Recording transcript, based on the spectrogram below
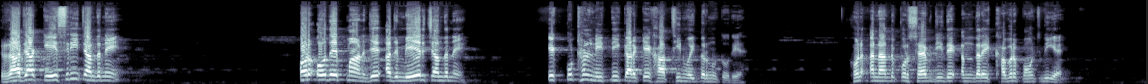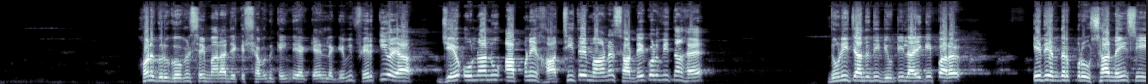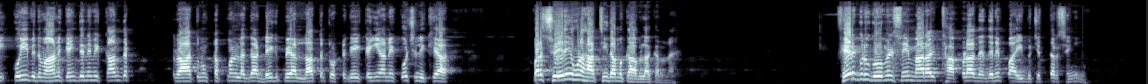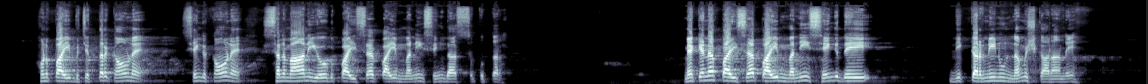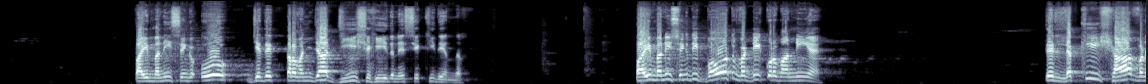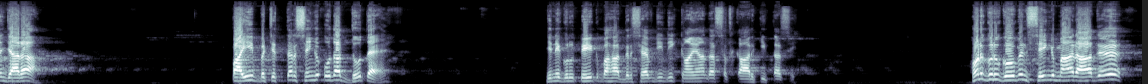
ਰਾਜਾ ਕੇਸਰੀ ਚੰਦ ਨੇ ਔਰ ਉਹਦੇ ਭਾਣਜੇ ਅਜਮੇਰ ਚੰਦ ਨੇ ਇਹ ਕੁਠਲ ਨੀਤੀ ਕਰਕੇ ਹਾਥੀ ਨੂੰ ਇੱਧਰ ਨੂੰ ਤੋਰਿਆ। ਹੁਣ ਆਨੰਦਪੁਰ ਸਾਹਿਬ ਜੀ ਦੇ ਅੰਦਰ ਇਹ ਖਬਰ ਪਹੁੰਚਦੀ ਹੈ। ਹੁਣ ਗੁਰੂ ਗੋਬਿੰਦ ਸਿੰਘ ਮਹਾਰਾਜ ਇੱਕ ਸ਼ਬਦ ਕਹਿੰਦੇ ਆ, ਕਹਿਣ ਲੱਗੇ ਵੀ ਫਿਰ ਕੀ ਹੋਇਆ? ਜੇ ਉਹਨਾਂ ਨੂੰ ਆਪਣੇ ਹਾਥੀ ਤੇ ਮਾਣ ਹੈ, ਸਾਡੇ ਕੋਲ ਵੀ ਤਾਂ ਹੈ। ਦੂਣੀ ਚੰਦ ਦੀ ਡਿਊਟੀ ਲਾਈ ਗਈ, ਪਰ ਇਹਦੇ ਅੰਦਰ ਭਰੋਸਾ ਨਹੀਂ ਸੀ। ਕੋਈ ਵਿਦਵਾਨ ਕਹਿੰਦੇ ਨੇ ਵੀ ਕੰਧ ਰਾਤ ਨੂੰ ਟੱਪਣ ਲੱਗਾ, ਡਿੱਗ ਪਿਆ, ਲੱਤ ਟੁੱਟ ਗਈ, ਕਈਆਂ ਨੇ ਕੁਝ ਲਿਖਿਆ, ਪਰ ਸਵੇਰੇ ਹੁਣ ਹਾਥੀ ਦਾ ਮੁਕਾਬਲਾ ਕਰਨਾ ਹੈ। ਫਿਰ ਗੁਰੂ ਗੋਬਿੰਦ ਸਿੰਘ ਮਹਾਰਾਜ ਥਾਪੜਾ ਦਿੰਦੇ ਨੇ ਭਾਈ ਬਚਿੱਤਰ ਸਿੰਘ ਨੂੰ। ਹੁਣ ਭਾਈ ਬਚਿੱਤਰ ਕੌਣ ਹੈ? ਸਿੰਘ ਕੌਣ ਹੈ? ਸਨਮਾਨਯੋਗ ਭਾਈ ਸਾਹਿਬ, ਭਾਈ ਮਨੀ ਸਿੰਘ ਦਾ ਸੁਪੁੱਤਰ। ਮੈਂ ਕਹਿੰਦਾ ਭਾਈ ਸਾਹਿਬ, ਭਾਈ ਮਨੀ ਸਿੰਘ ਦੇ ਦੀ ਕਰਨੀ ਨੂੰ ਨਮਸਕਾਰਾਂ ਨੇ। ਭਾਈ ਮਨੀ ਸਿੰਘ, ਉਹ ਜਿਹਦੇ 53 ਜੀ ਸ਼ਹੀਦ ਨੇ ਸਿੱਖੀ ਦੇ ਅੰਦਰ। ਭਾਈ ਮਨੀ ਸਿੰਘ ਦੀ ਬਹੁਤ ਵੱਡੀ ਕੁਰਬਾਨੀ ਹੈ। ਤੇ ਲੱਖੀ ਸ਼ਾਹ ਬਣਜਾਰਾ ਭਾਈ ਬਚਿੱਤਰ ਸਿੰਘ, ਉਹਦਾ ਦੁੱਤ ਹੈ। ਜਿਨੇ ਗੁਰੂ ਤੇਗ ਬਹਾਦਰ ਸਾਹਿਬ ਜੀ ਦੀ ਕਾਇਆ ਦਾ ਸਤਿਕਾਰ ਕੀਤਾ ਸੀ। ਹੁਣ ਗੁਰੂ ਗੋਬਿੰਦ ਸਿੰਘ ਮਹਾਰਾਜ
